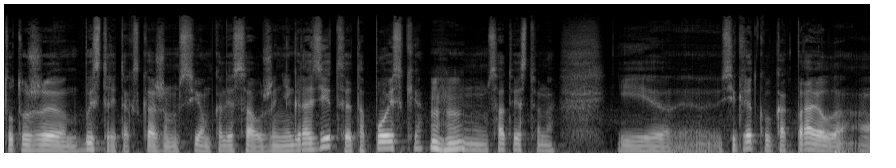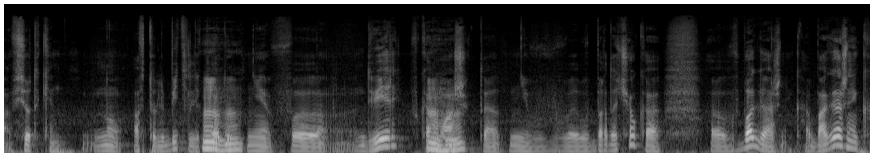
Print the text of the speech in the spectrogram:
Тут уже быстрый, так скажем, съем колеса уже не грозит. Это поиски, угу. соответственно. И э, секретку, как правило, а, все-таки ну, автолюбители кладут uh-huh. не в дверь, в кармашек, uh-huh. да, не в, в бардачок, а э, в багажник. А багажник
